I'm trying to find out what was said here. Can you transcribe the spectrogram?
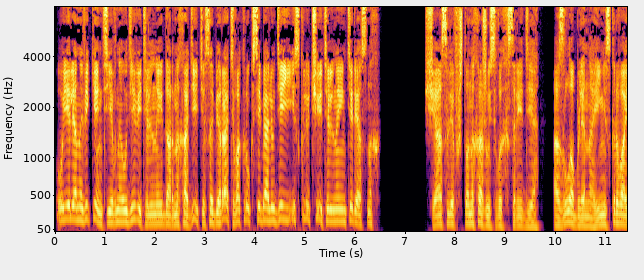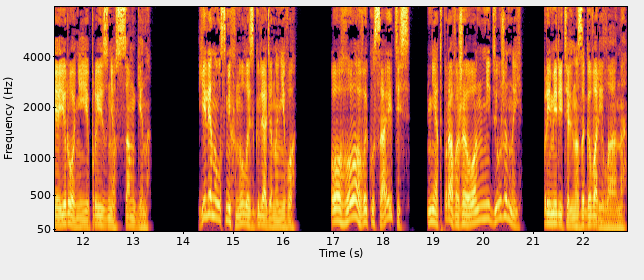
«У Елены Викентьевны удивительный дар находить и собирать вокруг себя людей исключительно интересных. Счастлив, что нахожусь в их среде. Озлобленно и не скрывая иронии, произнес Самгин. Елена усмехнулась, глядя на него. «Ого, вы кусаетесь? Нет, право же, он недюжинный», — примирительно заговорила она.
